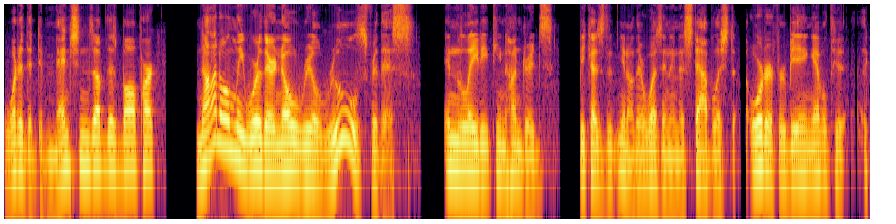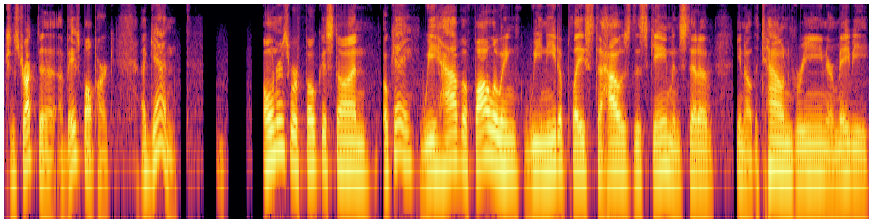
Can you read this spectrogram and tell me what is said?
what are the dimensions of this ballpark. Not only were there no real rules for this in the late 1800s, because you know there wasn't an established order for being able to uh, construct a, a baseball park. Again, owners were focused on okay, we have a following, we need a place to house this game instead of you know the town green or maybe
